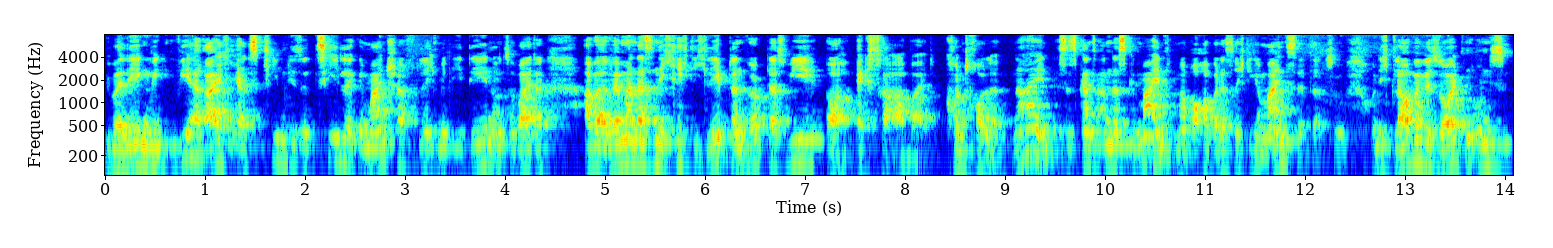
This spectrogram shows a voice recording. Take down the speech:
überlegen, wie, wie erreiche ich als Team diese Ziele gemeinschaftlich mit Ideen und so weiter. Aber wenn man das nicht richtig lebt, dann wirkt das wie oh, extra Arbeit, Kontrolle. Nein, es ist ganz anders gemeint. Man braucht aber das richtige Mindset dazu. Und ich glaube, wir sollten uns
